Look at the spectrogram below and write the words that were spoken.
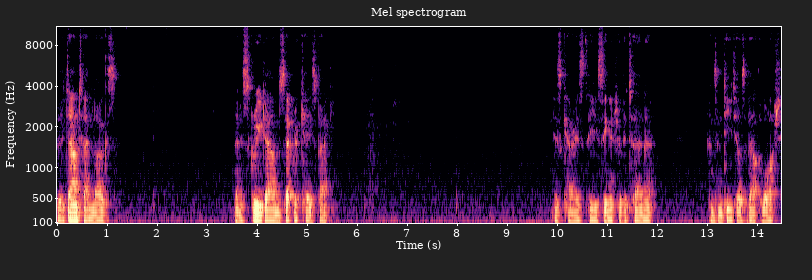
There are downturn lugs, then a screw down separate case back. This carries the signature of Eterna and some details about the watch.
